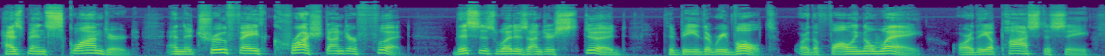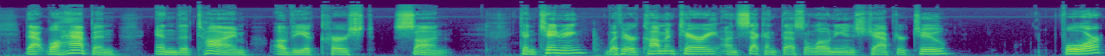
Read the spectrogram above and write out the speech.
has been squandered and the true faith crushed underfoot. This is what is understood to be the revolt or the falling away or the apostasy that will happen in the time of the accursed son. Continuing with her commentary on 2 Thessalonians chapter 2, 4,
